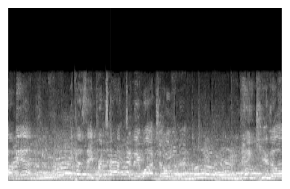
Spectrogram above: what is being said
come in because they protect and they watch over. Thank you, Lord.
